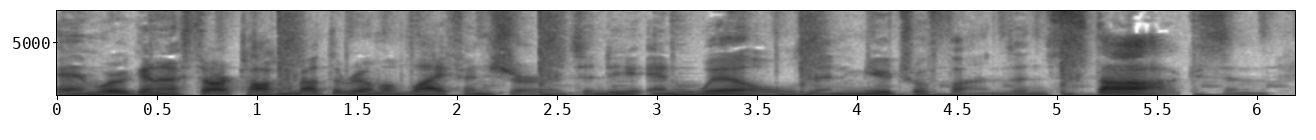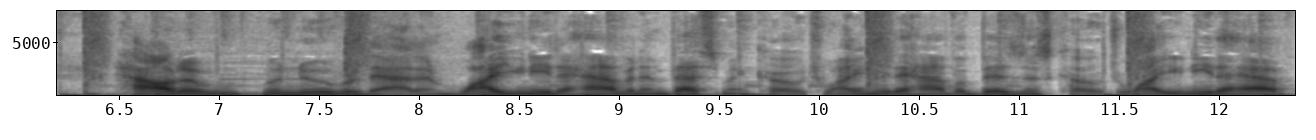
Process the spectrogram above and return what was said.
And we're going to start talking about the realm of life insurance and, and wills and mutual funds and stocks and how to maneuver that and why you need to have an investment coach, why you need to have a business coach, why you need to have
